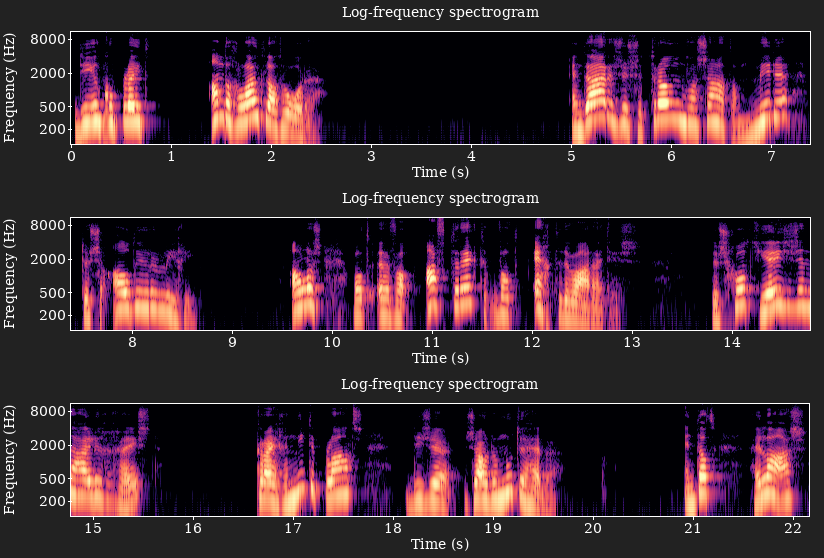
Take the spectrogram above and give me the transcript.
die een compleet ander geluid laat horen. En daar is dus de troon van Satan, midden tussen al die religie. Alles wat ervan aftrekt wat echt de waarheid is. Dus God, Jezus en de Heilige Geest krijgen niet de plaats die ze zouden moeten hebben. En dat, helaas,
